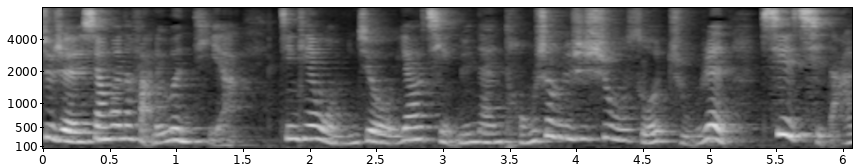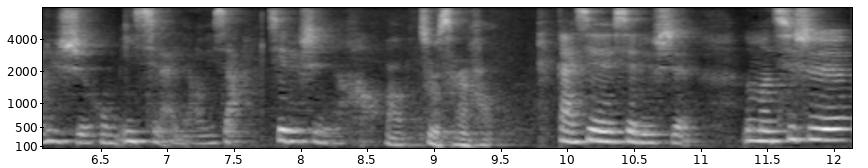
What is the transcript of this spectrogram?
就这相关的法律问题啊，今天我们就邀请云南同盛律师事务所主任谢启达律师和我们一起来聊一下。谢律师您好，啊，主持人好。感谢谢律师。那么其实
